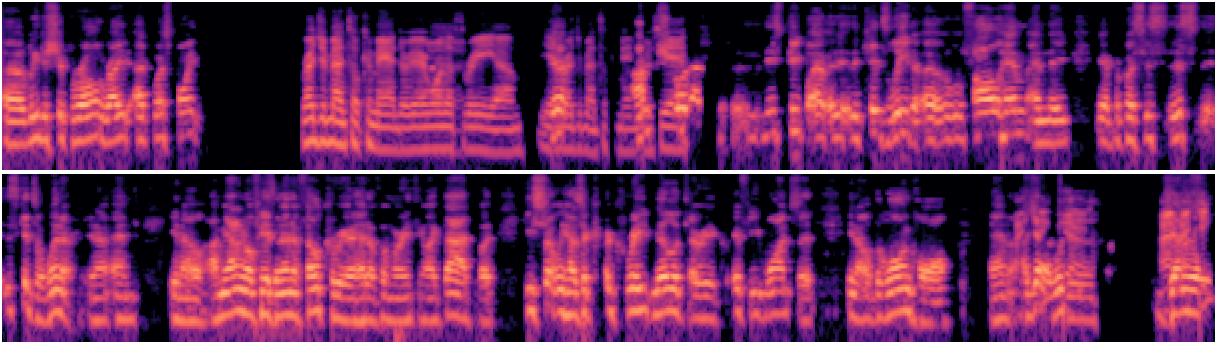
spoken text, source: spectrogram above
a uh, leadership role, right, at West Point regimental commander. They're one of three. Um, yeah, yeah. regimental commanders. I'm sure yeah. these people, uh, the kids lead, uh, will follow him, and they, yeah, because this this this kid's a winner, you know, and you know, I mean, I don't know if he has an NFL career ahead of him or anything like that, but he certainly has a, a great military if he wants it, you know, the long haul. And I again, think, uh, general. I, I think,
